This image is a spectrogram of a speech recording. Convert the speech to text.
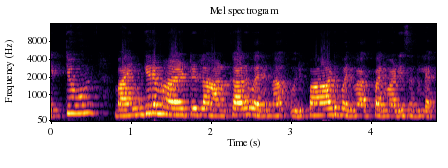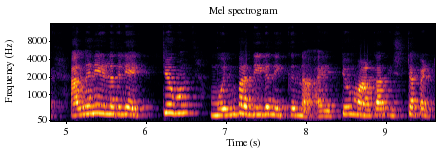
ഏറ്റവും ഭയങ്കരമായിട്ടുള്ള ആൾക്കാർ വരുന്ന ഒരുപാട് പരിപാ പരിപാടീസ് ഉണ്ടല്ലേ? അങ്ങനെയുള്ളതിൽ ഏറ്റവും മുൻപന്തിയിൽ നിൽക്കുന്ന ഏറ്റവും ആൾക്കാർക്ക് ഇഷ്ടപ്പെട്ട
